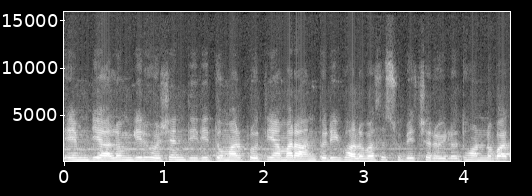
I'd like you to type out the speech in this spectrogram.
এমডি আলমগীর হোসেন দিদি, তোমার প্রতি আমার আন্তরিক ভালোবাসা, শুভেচ্ছা রইল। ধন্যবাদ।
